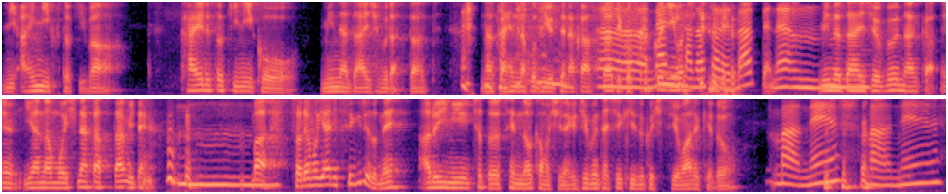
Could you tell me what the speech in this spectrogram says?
に会いに行くときは、帰るときにこう、みんな大丈夫だったって、なんか変なこと言ってなかったってこう うん確認を何話されして、たってね。うんみんな大丈夫？なんか、うん、嫌な思いしなかった？みたいな。うん まあ、それもやりすぎるとね、ある意味ちょっと洗脳かもしれないけど、自分たちで気づく必要もあるけど、まあね、まあね。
